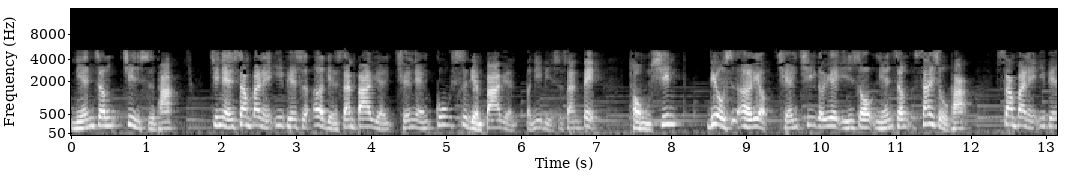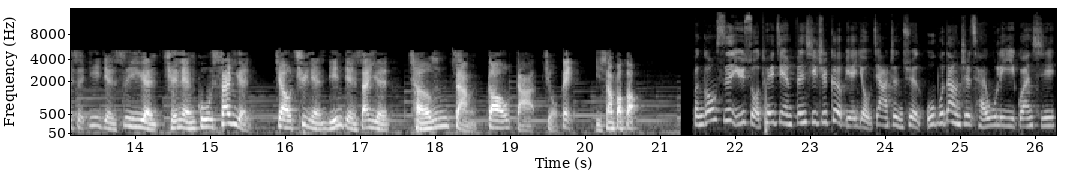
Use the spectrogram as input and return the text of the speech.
年增近十趴，今年上半年 EPS 二点三八元，全年估四点八元，本益比十三倍。统新六四二六前七个月营收年增三十五趴，上半年 EPS 一点四一元，全年估三元，较去年零点三元成长高达九倍。以上报告。本公司与所推荐分析之个别有价证券无不当之财务利益关系。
